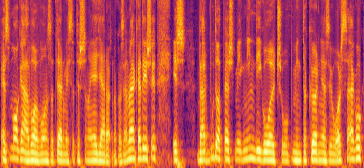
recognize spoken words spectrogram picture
Ez magával vonza természetesen a jegyáraknak az emelkedését, és bár Budapest még mindig olcsóbb, mint a környező országok,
